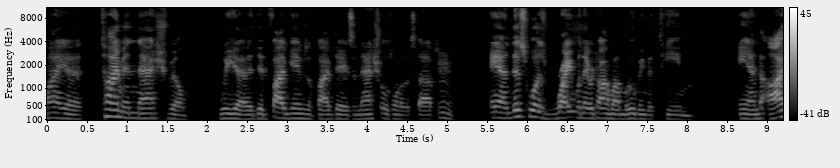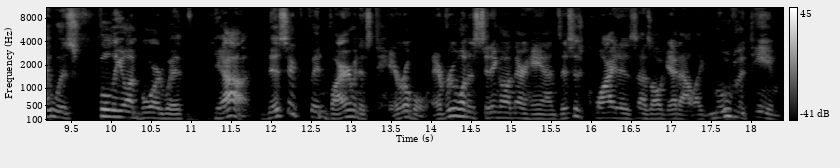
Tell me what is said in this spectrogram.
my uh, time in Nashville. We uh, did five games in five days, and Nashville was one of the stops. Mm. And this was right when they were talking about moving the team, and I was fully on board with, yeah, this environment is terrible. Everyone is sitting on their hands. This is quiet as as all get out. Like move the team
